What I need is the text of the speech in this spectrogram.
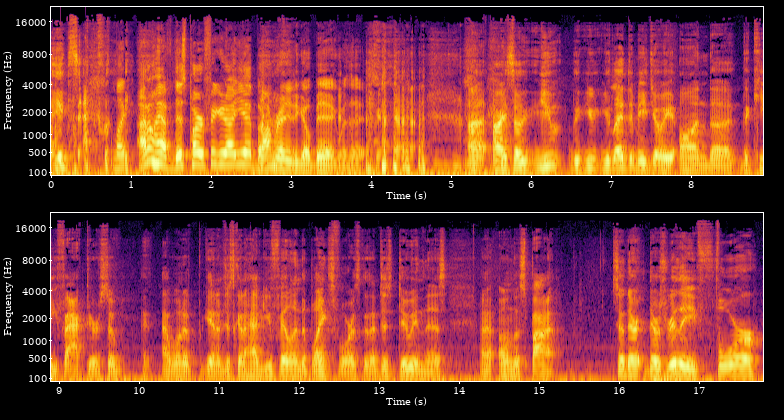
Exactly. Like i don't have this part figured out yet but i'm ready to go big with it. Uh, all right, so you you you led to me, Joey, on the the key factors. So I, want to again, I'm just going to have you fill in the blanks for us because I'm just doing this uh, on the spot. So there there's really four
